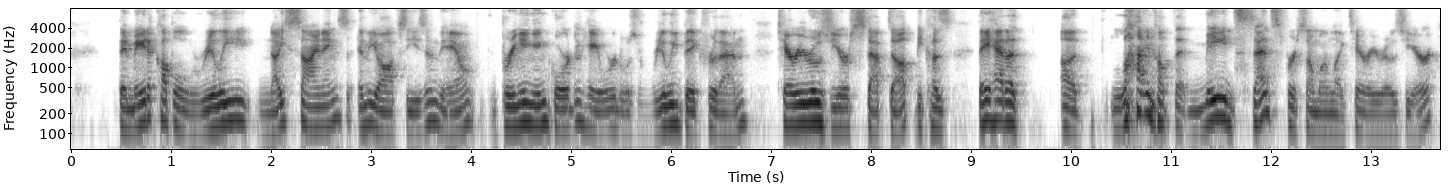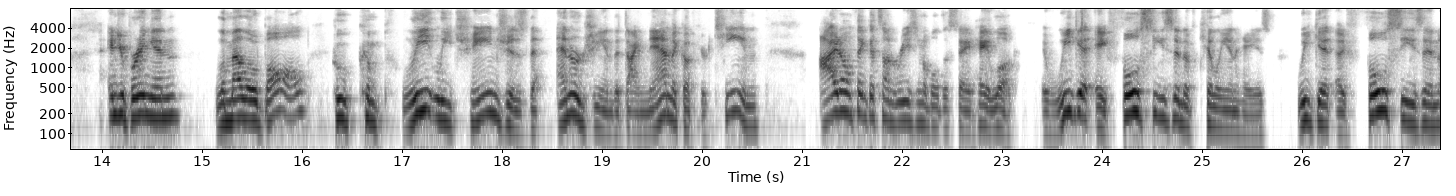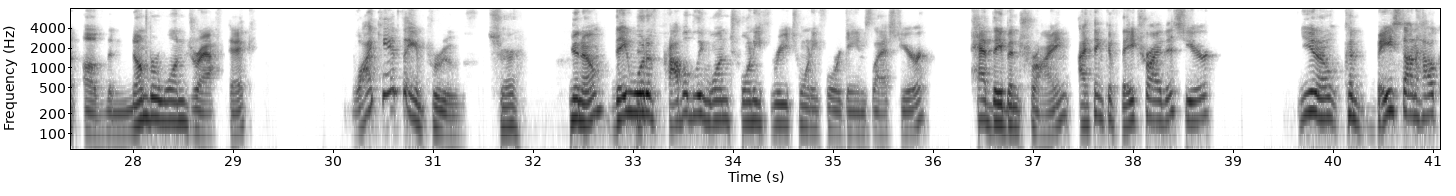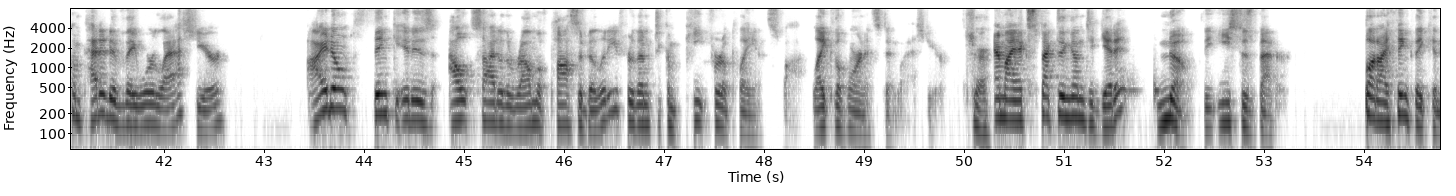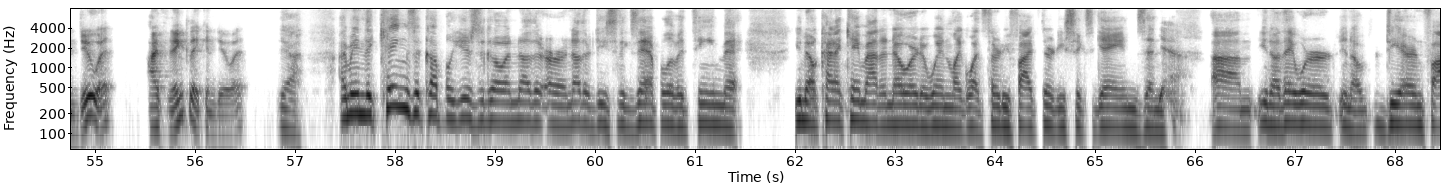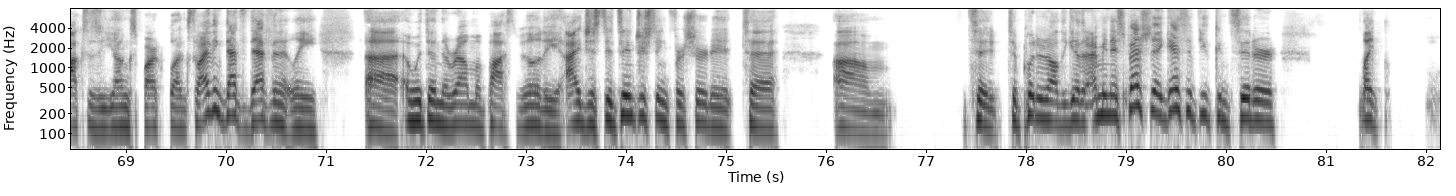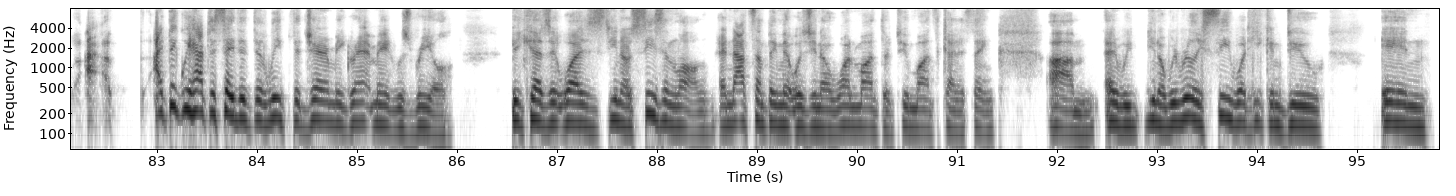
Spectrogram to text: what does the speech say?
They made a couple really nice signings in the offseason. You know, bringing in Gordon Hayward was really big for them. Terry Rozier stepped up because they had a, a lineup that made sense for someone like Terry Rozier. And you bring in LaMelo Ball, who completely changes the energy and the dynamic of your team. I don't think it's unreasonable to say, hey, look, if we get a full season of Killian Hayes, we get a full season of the number one draft pick. Why can't they improve? Sure. You know, they would have probably won 23, 24 games last year had they been trying. I think if they try this year, you know, based on how competitive they were last year, I don't think it is outside of the realm of possibility for them to compete for a play-in spot like the Hornets did last year. Sure. Am I expecting them to get it? No, the East is better. But I think they can do it. I think they can do it. Yeah. I mean, the Kings a couple years ago, another or another decent example of a team that, you know, kind of came out of nowhere to win like what 35, 36 games. And Yeah. um, you know, they were, you know, De'Aaron Fox is a young spark plug. So I think that's definitely uh within the realm of possibility. I just it's interesting for sure to to um to to put it all together. I mean, especially I guess if you consider like I, I think we have to say that the leap that Jerami Grant made was real because it was you know season long and not something that was you know one month or two month kind of thing. Um and we you know we really see what he can do in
